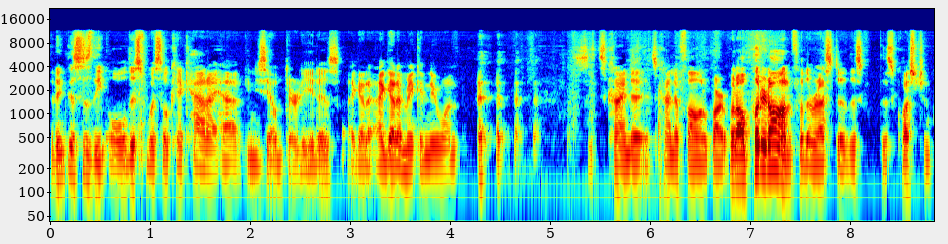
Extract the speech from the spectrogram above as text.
I think this is the oldest Whistlekick hat I have. Can you see how dirty it is? I gotta I gotta make a new one. it's kind of it's kind of falling apart, but I'll put it on for the rest of this this question.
